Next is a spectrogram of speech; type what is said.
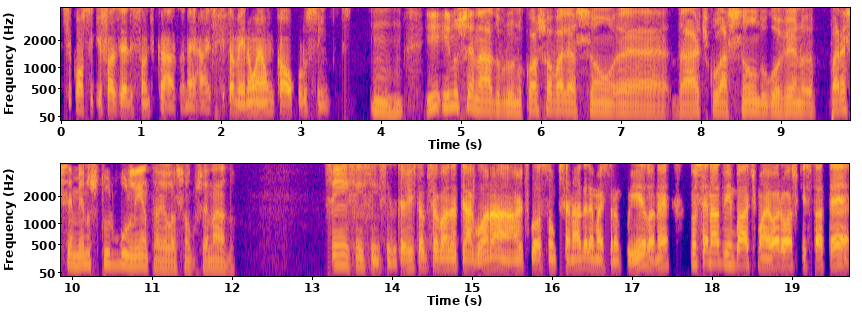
se conseguir fazer a lição de casa, né, Raiz? Que também não é um cálculo simples. Uhum. E, e, no Senado, Bruno, qual a sua avaliação é, da articulação do governo? Parece ser menos turbulenta a relação com o Senado? Sim, sim, sim, sim. Do que a gente está observando até agora, a articulação com o Senado é mais tranquila, né? No Senado, o embate maior, eu acho que está até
